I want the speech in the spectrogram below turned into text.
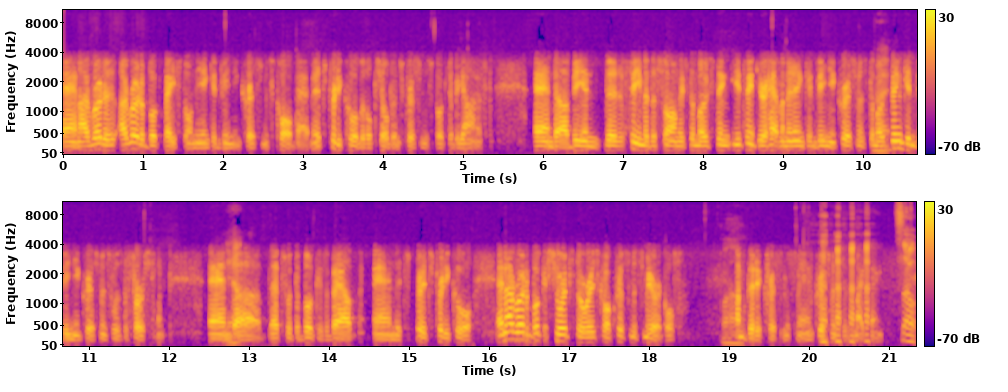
and I wrote a I wrote a book based on the Inconvenient Christmas called that. And it's a pretty cool little children's Christmas book, to be honest. And uh, being the, the theme of the song is the most thing you think you're having an inconvenient Christmas. The most inconvenient Christmas was the first one, and Yeah. uh, that's what the book is about. And it's it's pretty cool. And I wrote a book of short stories called Christmas Miracles. Wow. I'm good at Christmas, man. Christmas is my thing. So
